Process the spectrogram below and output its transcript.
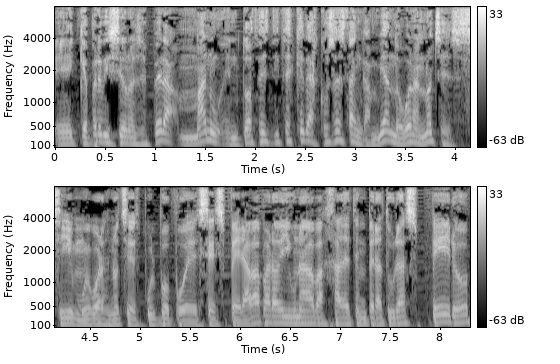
Eh, ¿Qué previsión nos espera? Manu, entonces dices que las cosas están cambiando. Buenas noches. Sí, muy buenas noches, Pulpo. Pues se esperaba para hoy una bajada de temperaturas, pero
